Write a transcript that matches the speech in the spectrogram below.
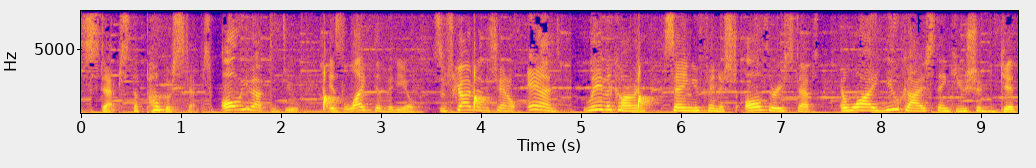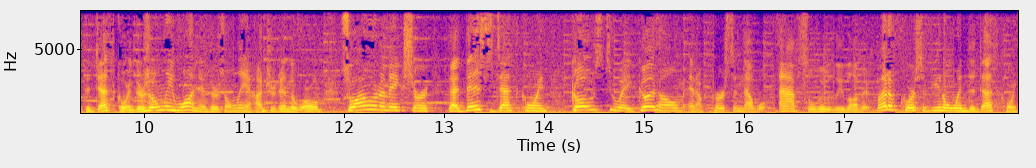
steps, the Pogo steps. All you have to do is like the video, subscribe to the channel, and leave a comment saying you finished all three steps and why you guys think you should get the death coin. There's only one and there's only a hundred in the world, so I want to make sure that this death coin goes to a good home and a person that will absolutely love it. But of course, if you don't win the death coin,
